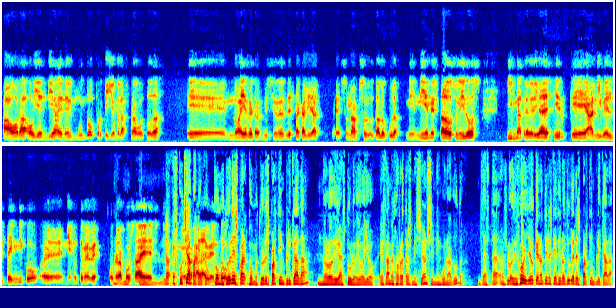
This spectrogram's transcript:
ahora, hoy en día, en el mundo, porque yo me las trago todas, eh, no hay retransmisiones de esta calidad. Es una absoluta locura. Ni, ni en Estados Unidos y me atrevería a decir que a nivel técnico eh, ni en UTMB. Otra cosa es. escucha, para que, como, tú eres, como tú eres parte implicada, no lo digas tú, lo digo yo. Es la mejor retransmisión, sin ninguna duda. Ya está, os lo digo yo, que no tienes que decirlo tú, que eres parte implicada.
